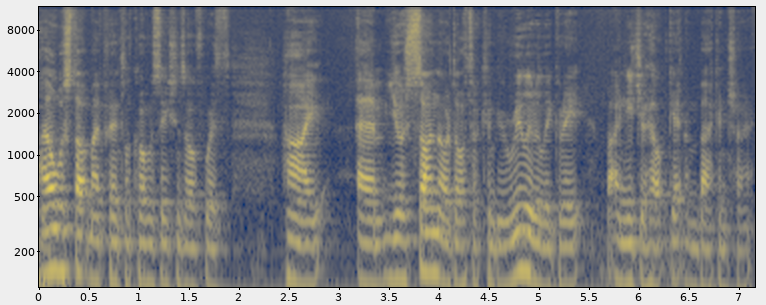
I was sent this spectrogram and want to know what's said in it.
I mm. always start my parental conversations off with, "Hi, um, your son or daughter can be really, really great, but I need your help getting them back on track."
